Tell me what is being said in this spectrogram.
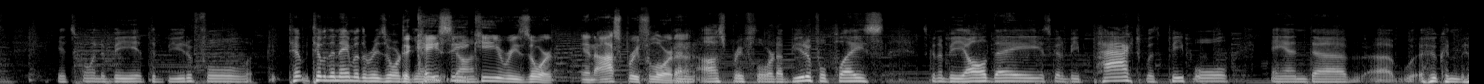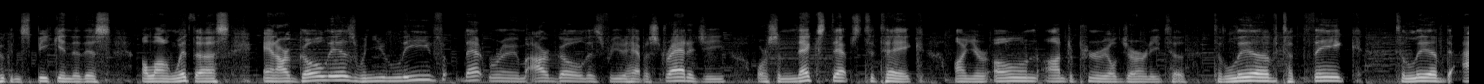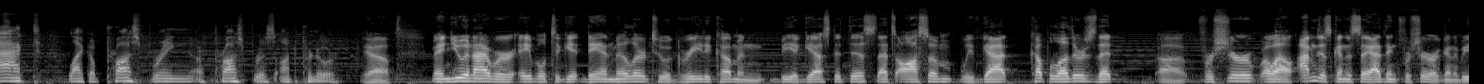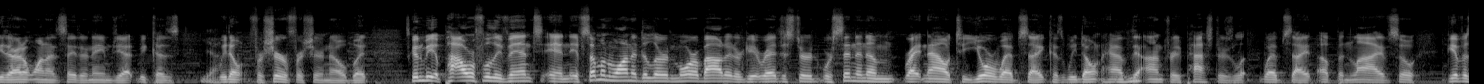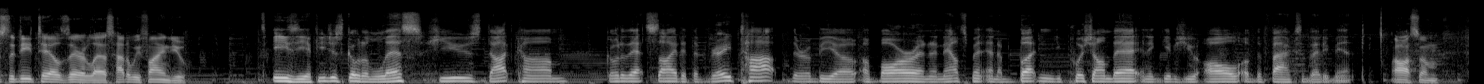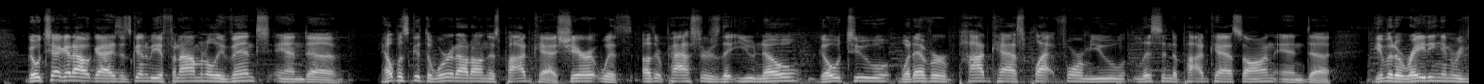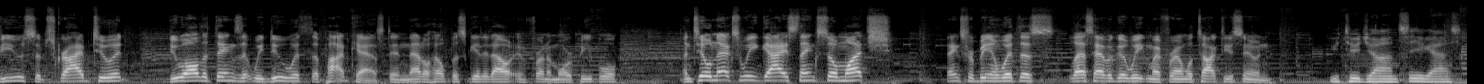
It's going to be at the beautiful. Tell, tell me the name of the resort the again. The Casey John. Key Resort in Osprey, Florida. In Osprey, Florida. Beautiful place. It's going to be all day. It's going to be packed with people and uh, uh, who can who can speak into this along with us. And our goal is when you leave that room, our goal is for you to have a strategy or some next steps to take on your own entrepreneurial journey to to live, to think, to live, to act like a prospering or prosperous entrepreneur. Yeah. Man, you and I were able to get Dan Miller to agree to come and be a guest at this. That's awesome. We've got a couple others that uh, for sure, well, I'm just going to say I think for sure are going to be there. I don't want to say their names yet because yeah. we don't for sure, for sure know. But it's going to be a powerful event. And if someone wanted to learn more about it or get registered, we're sending them right now to your website because we don't have mm-hmm. the EntrePastors website up and live. So Give us the details there, Les. How do we find you? It's easy. If you just go to leshughes.com, go to that site at the very top, there will be a, a bar, an announcement, and a button. You push on that, and it gives you all of the facts of that event. Awesome. Go check it out, guys. It's going to be a phenomenal event, and uh, help us get the word out on this podcast. Share it with other pastors that you know. Go to whatever podcast platform you listen to podcasts on, and uh, give it a rating and review, subscribe to it, do all the things that we do with the podcast, and that'll help us get it out in front of more people. Until next week, guys, thanks so much. Thanks for being with us. Les, have a good week, my friend. We'll talk to you soon. You too, John. See you guys.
